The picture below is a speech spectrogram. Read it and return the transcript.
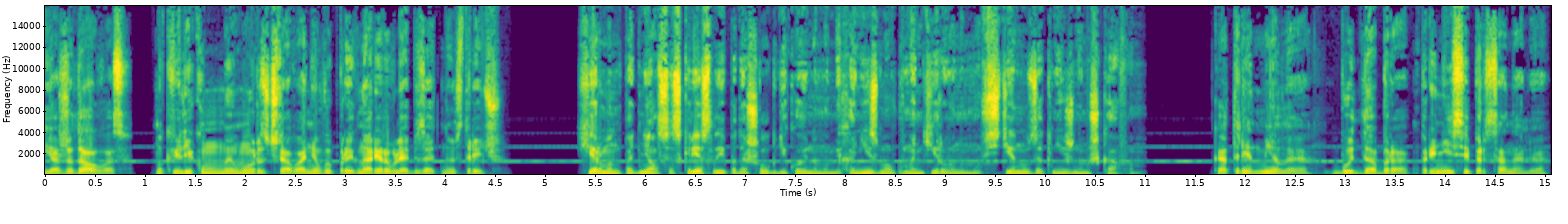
я ожидал вас, но к великому моему разочарованию вы проигнорировали обязательную встречу. Херман поднялся с кресла и подошел к диковинному механизму, вмонтированному в стену за книжным шкафом. «Катрин, милая, будь добра, принеси персоналию».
